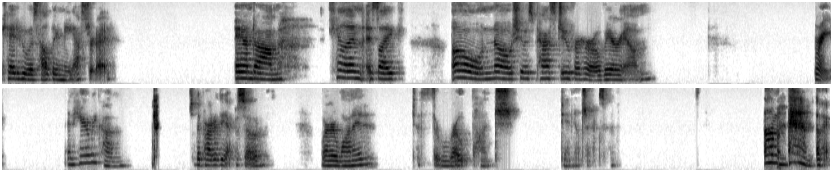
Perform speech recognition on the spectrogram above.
kid who was helping me yesterday? And um Kaelin is like, oh no, she was past due for her ovarium. Right. And here we come to the part of the episode where I wanted to throat punch Daniel Jackson. Um, okay,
